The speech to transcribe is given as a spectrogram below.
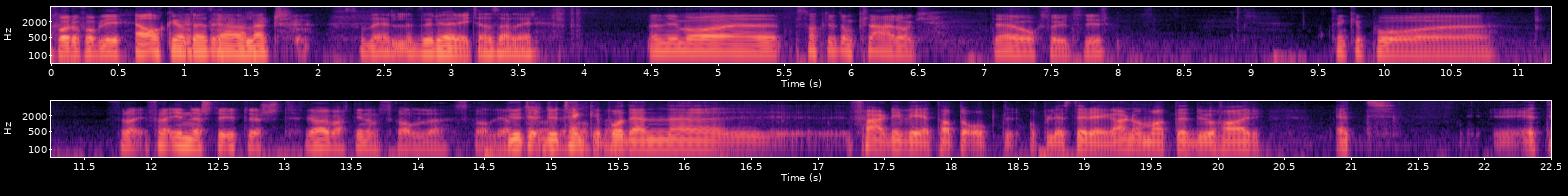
for, for å få bli. ja, akkurat det tror jeg jeg har lært. Så det, det rører ikke seg der. Men vi må eh, snakke litt om klær òg. Det er jo også utstyr. Tenker på eh, fra, fra innerst til ytterst. Vi har jo vært innom skall, skalljakt. Du, du tenker på den eh, ferdig vedtatte opp, oppleste regelen om at du har et, et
